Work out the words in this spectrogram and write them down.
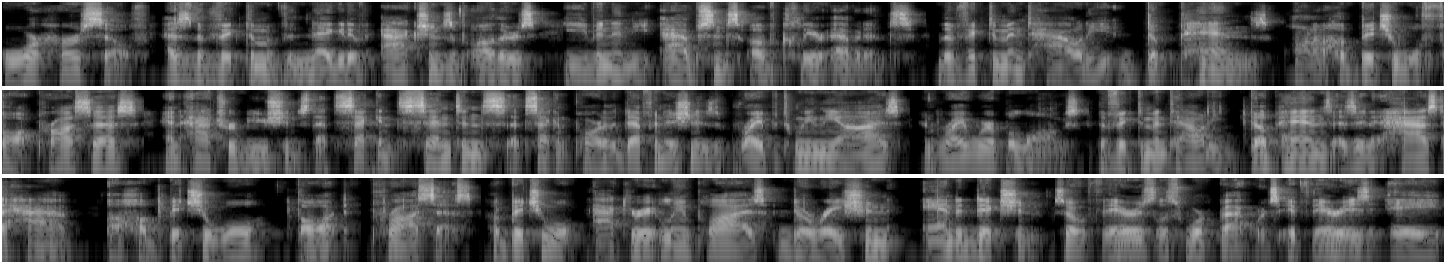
or herself as the victim of the negative actions of others, even in the absence of clear evidence. The victim mentality depends on a habitual thought process and attributions. That second sentence, that second part of the definition is right between the eyes and right where it belongs. The victim mentality depends, as in it has to have, a habitual thought process. Habitual accurately implies duration and addiction. So if there is, let's work backwards. If there is a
